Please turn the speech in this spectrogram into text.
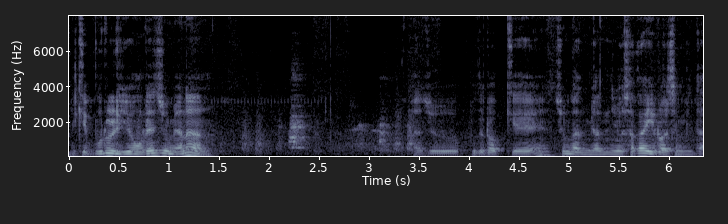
이렇게 물을 이용을 해주면은 아주 부드럽게 중간 면 요사가 이루어집니다.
